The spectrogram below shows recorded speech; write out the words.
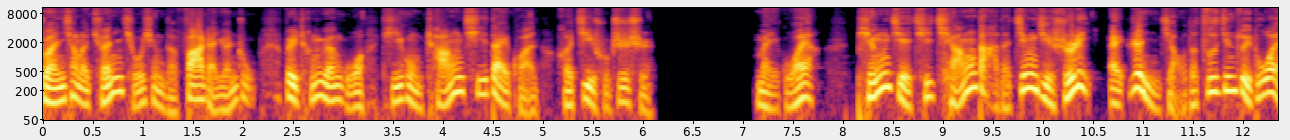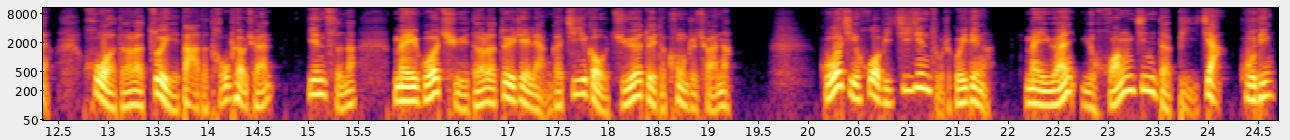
转向了全球性的发展援助，为成员国提供长期贷款和技术支持。美国呀，凭借其强大的经济实力，哎，认缴的资金最多呀，获得了最大的投票权。因此呢，美国取得了对这两个机构绝对的控制权呢。国际货币基金组织规定啊。美元与黄金的比价固定，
